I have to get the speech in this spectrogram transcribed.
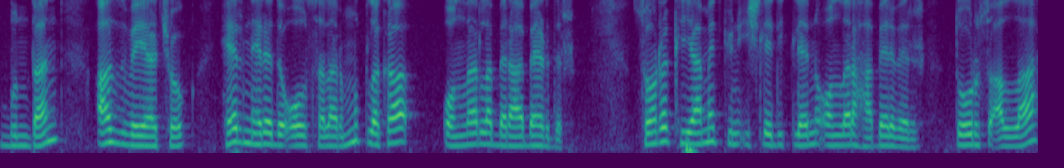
Bundan az veya çok her nerede olsalar mutlaka onlarla beraberdir. Sonra kıyamet günü işlediklerini onlara haber verir. Doğrusu Allah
